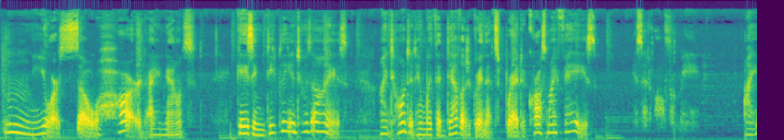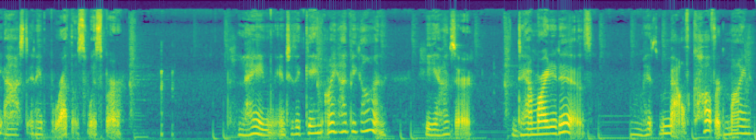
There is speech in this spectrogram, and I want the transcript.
Mm, you are so hard, I announced, Gazing deeply into his eyes, I taunted him with a devilish grin that spread across my face. I asked in a breathless whisper. Playing into the game I had begun, he answered. Damn right it is. His mouth covered mine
